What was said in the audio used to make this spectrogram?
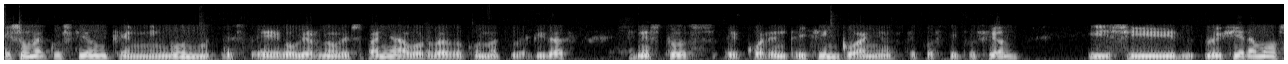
Es una cuestión que ningún eh, gobierno de España ha abordado con naturalidad en estos eh, 45 años de Constitución y si lo hiciéramos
